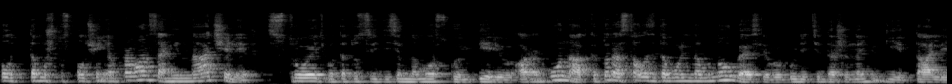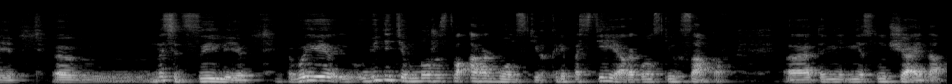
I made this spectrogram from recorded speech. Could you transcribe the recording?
потому что с получением Прованса они начали строить вот эту Средиземноморскую империю Арагона, от которой осталось довольно много, если вы будете даже на юге Италии, э, на Сицилии, вы увидите множество арагонских крепостей, арагонских замков. Э, это не, не случайно.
